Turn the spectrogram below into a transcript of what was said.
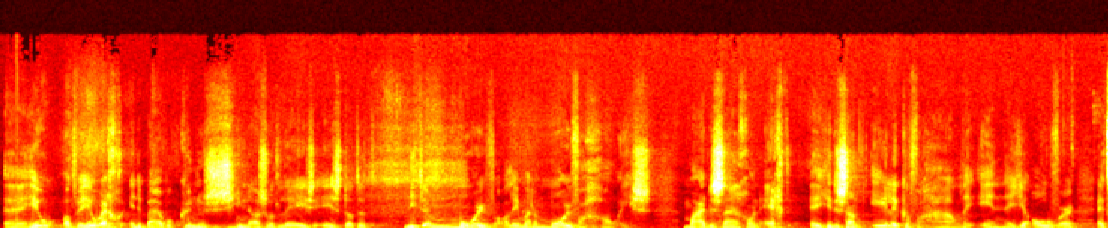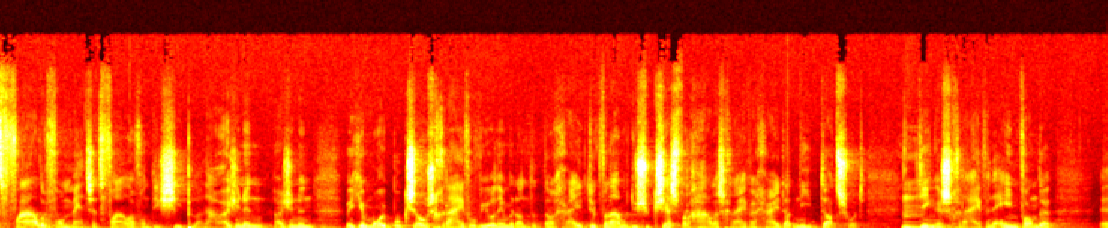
eh, heel, wat we heel erg in de Bijbel kunnen zien als we het lezen, is dat het niet een mooi, alleen maar een mooi verhaal is. Maar er zijn gewoon echt, weet je, er staan eerlijke verhalen in. Weet je, over het falen van mensen, het falen van discipelen. Nou, als je een, als je een, weet je, een mooi boek zou schrijven, of wie alleen maar, dan, dan ga je natuurlijk voornamelijk de succesverhalen schrijven. En ga je dat, niet dat soort hmm. dingen schrijven. En een van de uh,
